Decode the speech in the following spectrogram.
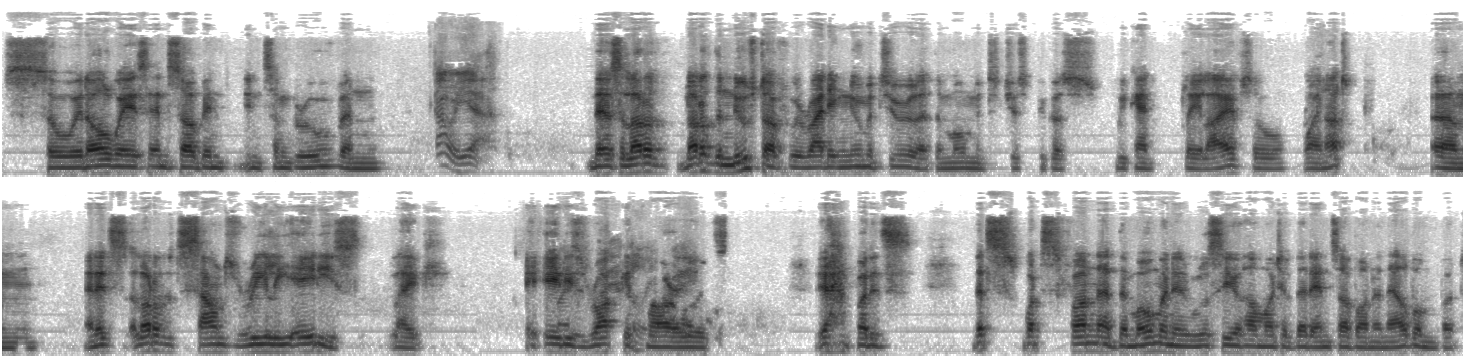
So it always ends up in in some groove and oh yeah. there's a lot of lot of the new stuff. We're writing new material at the moment just because we can't play live so why not? Um and it's a lot of it sounds really 80s like 80s rock guitar right. yeah but it's that's what's fun at the moment and we'll see how much of that ends up on an album but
